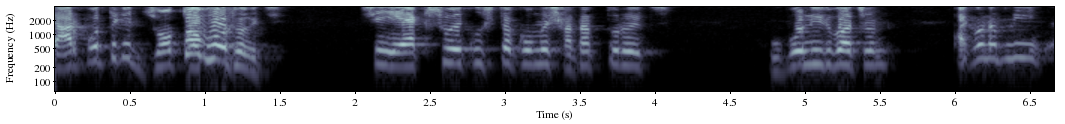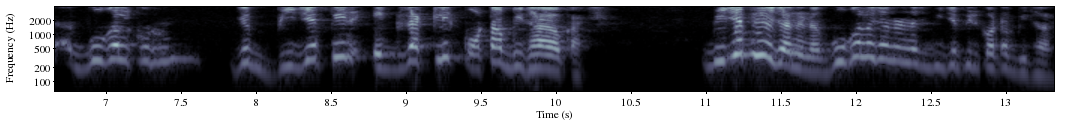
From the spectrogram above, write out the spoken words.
তারপর থেকে যত ভোট হয়েছে, সেই একশো একুশটা কমে সাতাত্তর হয়েছে। উপনির্বাচন এখন আপনি গুগল করুন যে বিজেপির এক্স্যাক্টলি কটা বিধায়ক আছে। বিজেপিও জানে না গুগলও জানে না বিজেপির কটা বিধায়ক।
